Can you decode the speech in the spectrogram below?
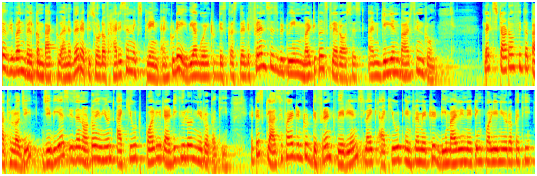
everyone, welcome back to another episode of Harrison Explained and today we are going to discuss the differences between multiple sclerosis and Guillain-Barre syndrome. Let's start off with the pathology. GBS is an autoimmune acute polyradicular neuropathy. It is classified into different variants like acute inflammatory demyelinating polyneuropathy,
